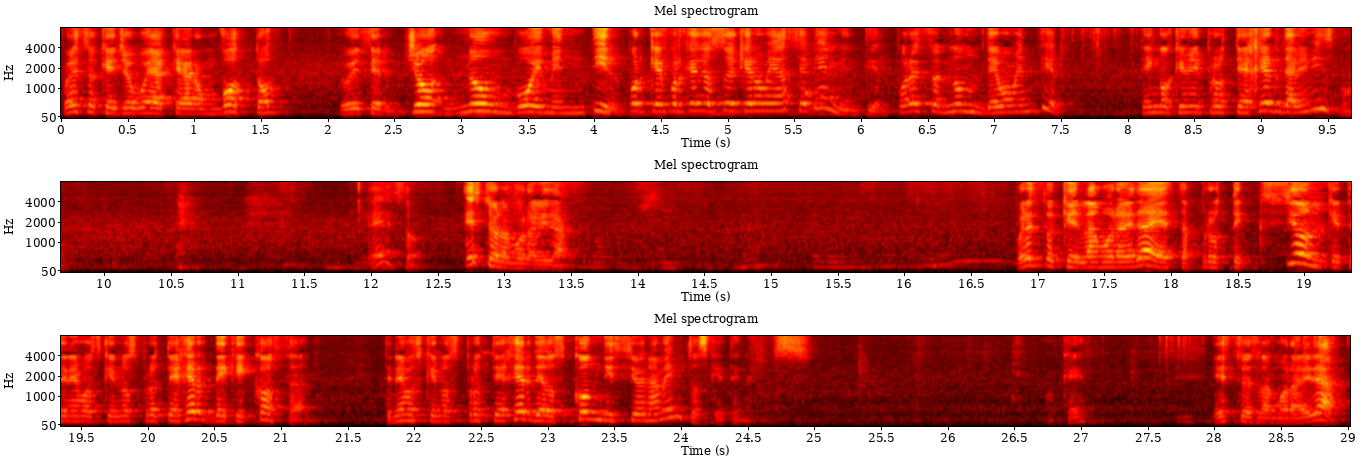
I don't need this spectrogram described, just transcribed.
Por eso que yo voy a crear un voto, voy a decir, yo no voy a mentir. ¿Por qué? Porque yo sé que no me hace bien mentir. Por eso no debo mentir. Tengo que me proteger de mí mismo. Eso. Esto es la moralidad. Por eso que la moralidad es esta protección que tenemos que nos proteger de qué cosa. Tenemos que nos proteger de los condicionamientos que tenemos. ¿Ok? Esto es la moralidad.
